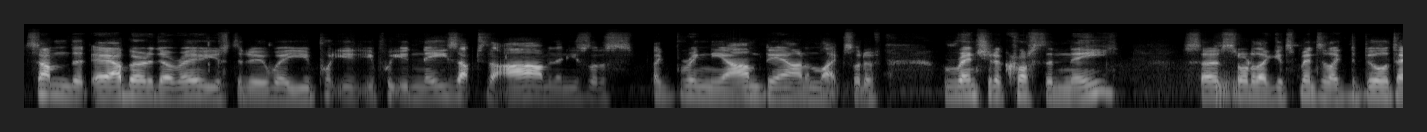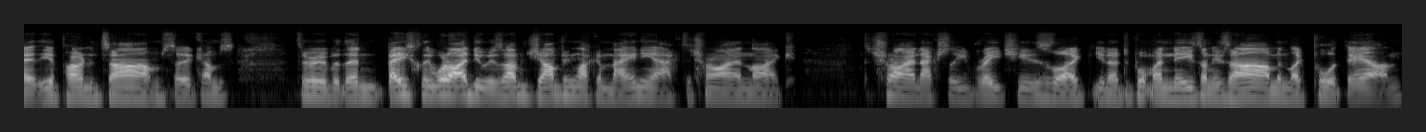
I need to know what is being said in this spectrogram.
something that Alberto Del Rio used to do, where you put you you put your knees up to the arm and then you sort of like bring the arm down and like sort of wrench it across the knee. So it's sort of like it's meant to like debilitate the opponent's arm, so it comes through. But then basically what I do is I'm jumping like a maniac to try and like to try and actually reach his like you know to put my knees on his arm and like pull it down.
